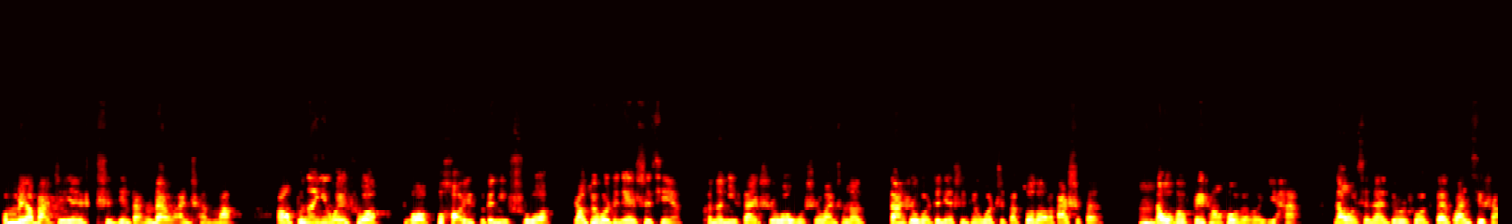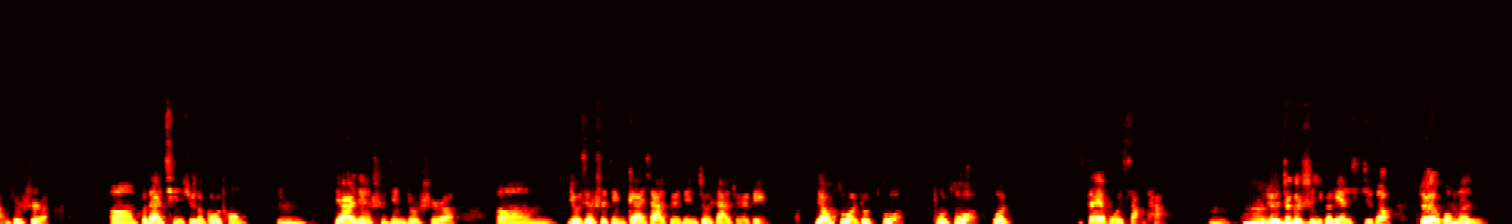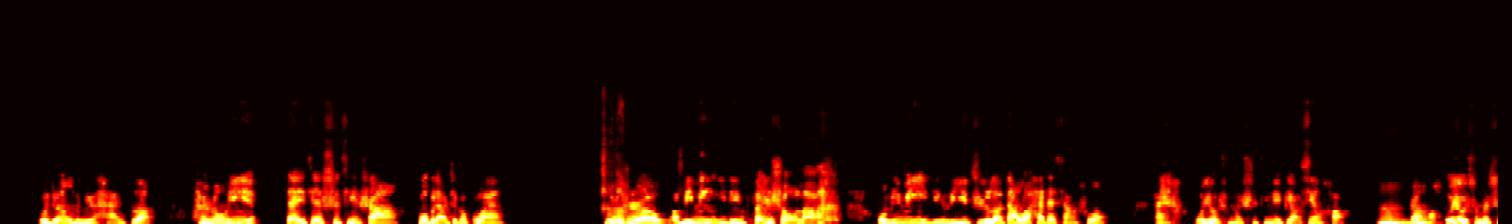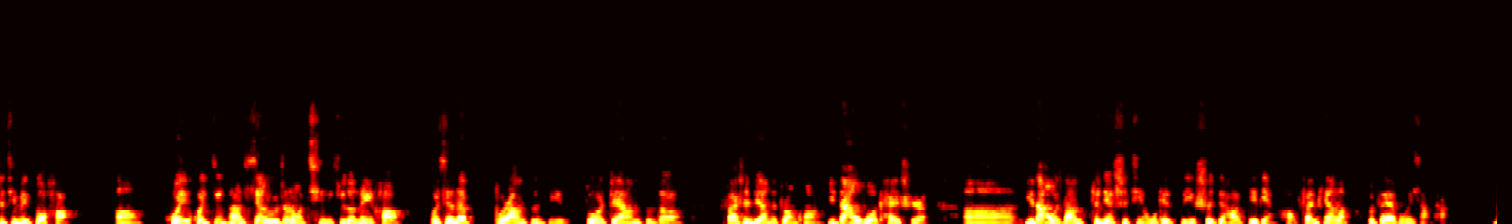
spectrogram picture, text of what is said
我们要把这件事情百分百完成嘛，然后不能因为说我不好意思跟你说，然后最后这件事情可能你三十我五十完成了，但是我这件事情我只做做到了八十分，嗯，那我。会非常后悔和遗憾。那我现在就是说，在关系上，就是，嗯，不带情绪的沟通。嗯，第二件事情就是，嗯，有些事情该下决定就下决定，要做就做，不做我再也不会想他。嗯，我觉得这个是一个练习的。对我们，我觉得我们女孩子很容易在一些事情上过不了这个关。是的就是我明明已经分手了，我明明已经离职了，但我还在想说，哎呀，我有什么事情没表现好，嗯，然后我有什么事情没做好，嗯，会会经常陷入这种情绪的内耗。我现在不让自己做这样子的，发生这样的状况。一旦我开始，呃，一旦我当这件事情我给自己设计好节点，好翻篇了，我再也不会想它。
